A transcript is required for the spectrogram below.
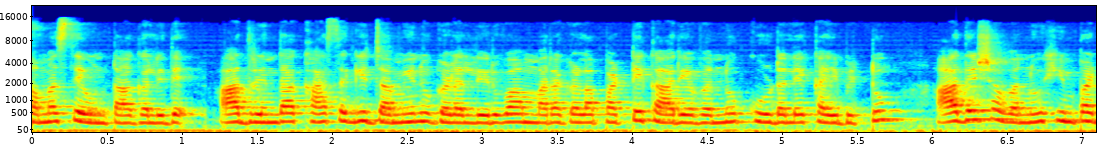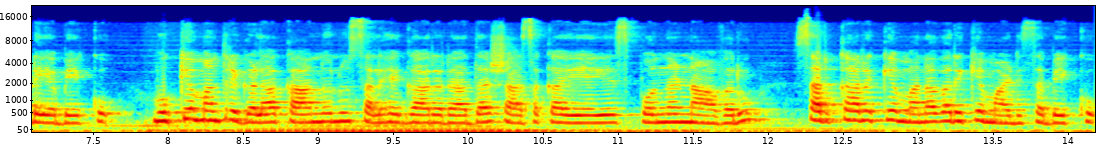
ಸಮಸ್ಯೆ ಉಂಟಾಗಲಿದೆ. ಆದ್ರಿಂದ ಖಾಸಗಿ ಜಮೀನುಗಳಲ್ಲಿರುವ ಮರಗಳ ಪಟ್ಟಿ ಕಾರ್ಯವನ್ನು ಕೂಡಲೇ ಕೈಬಿಟ್ಟು ಆದೇಶವನ್ನು ಹಿಂಪಡೆಯಬೇಕು. ಮುಖ್ಯಮಂತ್ರಿಗಳ ಕಾನೂನು ಸಲಹೆಗಾರರಾದ ಶಾಸಕ ಎಎಸ್ ಪೊನ್ನಣ್ಣ ಅವರು ಸರ್ಕಾರಕ್ಕೆ ಮನವರಿಕೆ ಮಾಡಿಸಬೇಕು.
